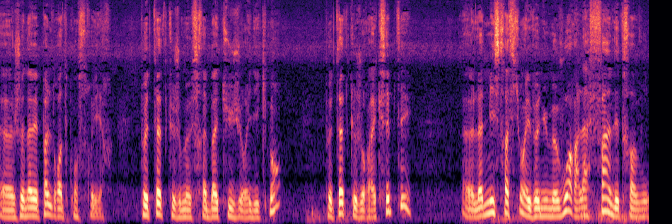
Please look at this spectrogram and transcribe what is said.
euh, je n'avais pas le droit de construire. Peut-être que je me serais battu juridiquement, peut-être que j'aurais accepté. Euh, l'administration est venue me voir à la fin des travaux,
